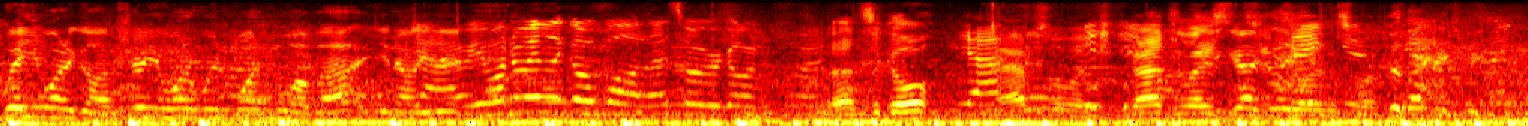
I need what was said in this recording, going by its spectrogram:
where you want to go. I'm sure you want to win one more, but you know, Yeah, you, we want to win the gold ball. That's what we're going for. That's a goal? Yeah. Absolutely. Congratulations. Congratulations. Enjoy this one. Good luck next.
